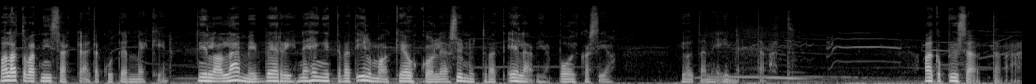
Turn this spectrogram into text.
Valat ovat nisäkkäitä kuten mekin. Niillä on lämmin veri, ne hengittävät ilmaa keuhkoille ja synnyttävät eläviä poikasia, joita ne imettävät. Aika pysäyttävää,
